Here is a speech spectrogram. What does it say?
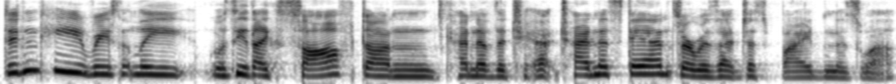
Didn't he recently, was he like soft on kind of the Ch- China stance or was that just Biden as well?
